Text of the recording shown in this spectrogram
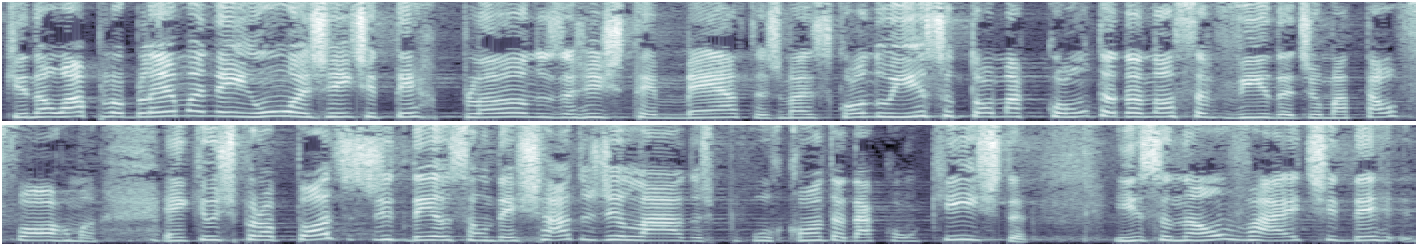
que não há problema nenhum a gente ter planos, a gente ter metas, mas quando isso toma conta da nossa vida de uma tal forma em que os propósitos de Deus são deixados de lado por conta da conquista, isso não vai te, de,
